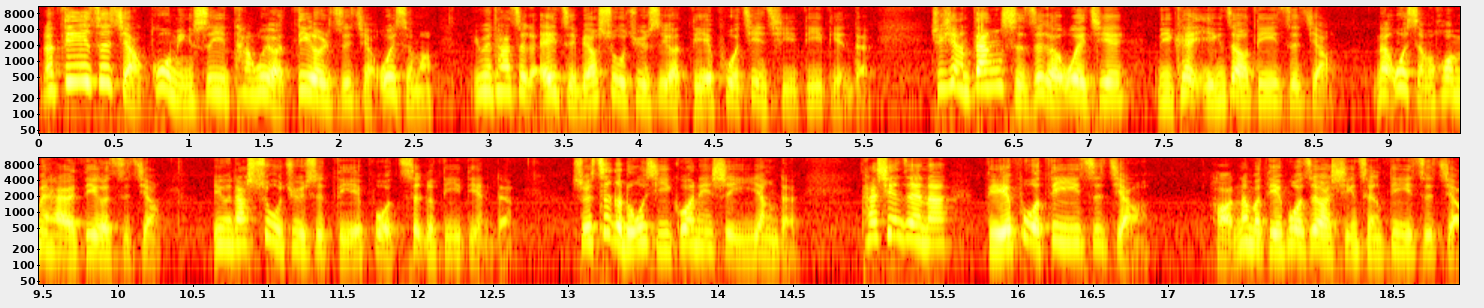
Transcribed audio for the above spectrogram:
那第一只脚，顾名思义，它会有第二只脚，为什么？因为它这个 A 指标数据是有跌破近期低点的，就像当时这个位阶，你可以营造第一只脚，那为什么后面还有第二只脚？因为它数据是跌破这个低点的，所以这个逻辑观念是一样的。它现在呢，跌破第一只脚。好，那么跌破之后形成第一只脚，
